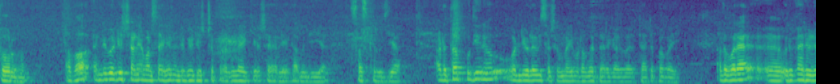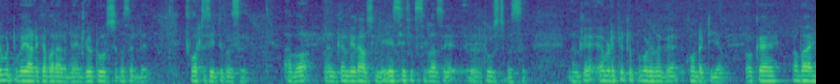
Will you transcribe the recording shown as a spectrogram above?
ഷോറൂമും അപ്പോൾ എന്റെ വീഡിയോ ഇഷ്ടമാണെങ്കിൽ മനസ്സിലാക്കി എന്റെ വീഡിയോ ഇഷ്ടപ്പെടുന്ന ലൈക്ക് ഷെയർ ചെയ്യുക കമന്റ് ചെയ്യുക സബ്സ്ക്രൈബ് ചെയ്യുക. അടുത്ത പുതിയൊരു വണ്ടിയുടെ വിശേഷമായി ഇവിടെ വരുന്നതായിരിക്കും ടാറ്റപ്പ ബൈ അതുപോലെ ഒരു കാര്യം വിട്ടുപോയി അടക്കം പറയാറുണ്ട്. എനിക്ക് ടൂറിസ്റ്റ് ബസ് ഉണ്ട് ഫോർട്ടി സീറ്റ് ബസ് അപ്പോൾ നിങ്ങൾക്ക് എന്തെങ്കിലും ആവശ്യമില്ല A C fix class tourist bus നിങ്ങൾക്ക് എവിടേക്ക് ട്രിപ്പ് പോകണമെങ്കിൽ നിങ്ങൾക്ക് കോൺടാക്ട് ചെയ്യാം. Okay bye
